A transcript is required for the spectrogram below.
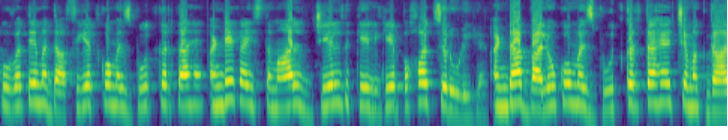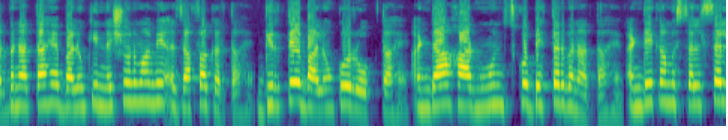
قوت مدافعت کو مضبوط کرتا ہے۔ انڈے کا استعمال جلد کے لیے بہت ضروری ہے۔ انڈا بالوں کو مضبوط کرتا ہے، چمکدار بناتا ہے، بالوں کی نشو نما میں اضافہ کرتا ہے۔ گرتے بالوں کو روکتا ہے۔ انڈا ہارمونز کو بہتر بناتا ہے۔ انڈے کا مسلسل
